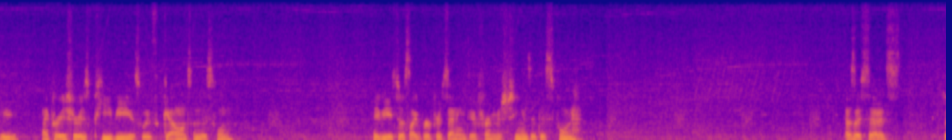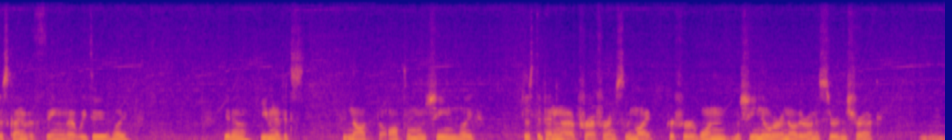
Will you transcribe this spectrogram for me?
he, I'm pretty sure his PB is with Gallant on this one. Maybe it's just like representing different machines at this point. As I said, it's just kind of a thing that we do, like, you know, even if it's not the optimal machine, like, just depending on our preference, we might prefer one machine over another on a certain track. Mm-hmm.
